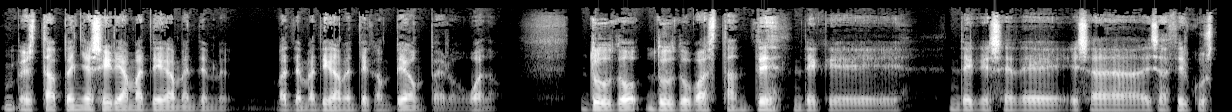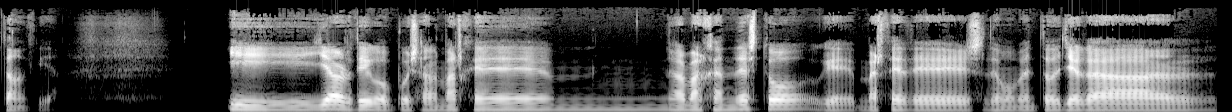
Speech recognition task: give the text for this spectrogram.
Verstappen ya sería matemáticamente, matemáticamente campeón, pero bueno, dudo, dudo bastante de que, de que se dé esa, esa circunstancia. Y ya os digo, pues al margen al margen de esto, que Mercedes de momento llega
